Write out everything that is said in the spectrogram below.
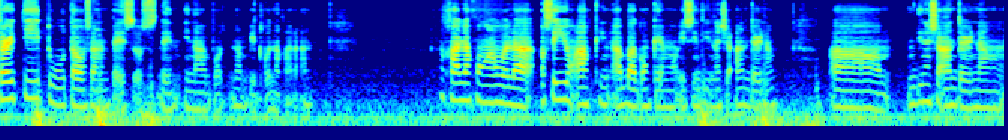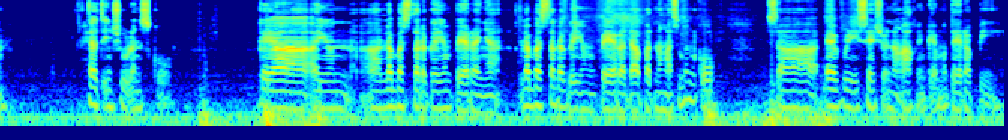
32,000 pesos din inabot ng bill ko nakaraan. Akala ko nga wala kasi yung aking ah, bagong chemo is hindi na siya under ng um, hindi na siya under ng health insurance ko. Kaya ayun ah, labas talaga yung pera niya. Labas talaga yung pera dapat ng husband ko sa every session ng aking chemotherapy.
